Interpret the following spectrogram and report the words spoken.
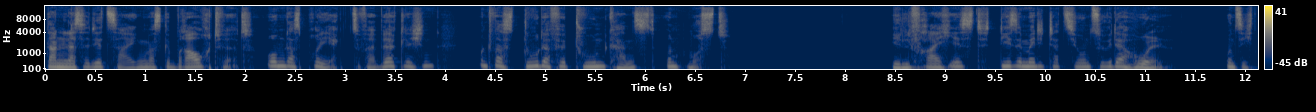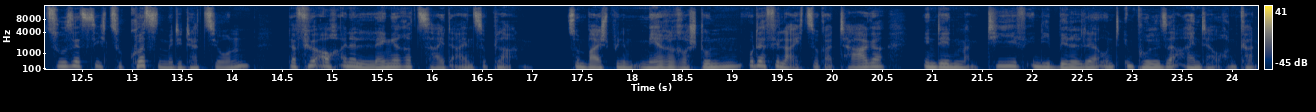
dann lasse dir zeigen, was gebraucht wird, um das Projekt zu verwirklichen und was du dafür tun kannst und musst. Hilfreich ist, diese Meditation zu wiederholen und sich zusätzlich zu kurzen Meditationen dafür auch eine längere Zeit einzuplanen, zum Beispiel mehrere Stunden oder vielleicht sogar Tage, in denen man tief in die Bilder und Impulse eintauchen kann.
